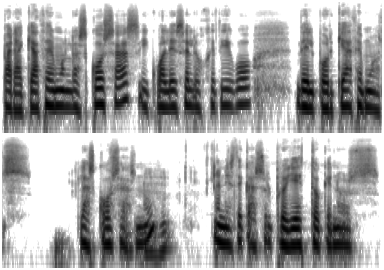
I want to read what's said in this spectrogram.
para qué hacemos las cosas y cuál es el objetivo del por qué hacemos las cosas, ¿no? En este caso, el proyecto que nos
